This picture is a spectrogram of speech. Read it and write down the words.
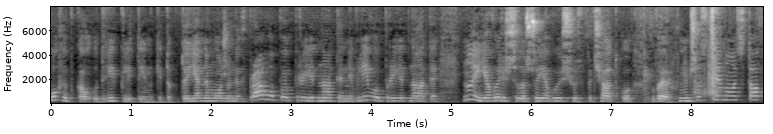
похибка у дві клітинки. Тобто я не можу не вправо приєднати, не вліво приєднати. Ну і я вирішила, що я вищу спочатку верхню частину, ось так.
